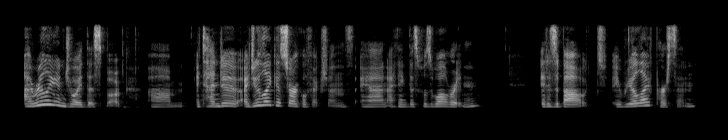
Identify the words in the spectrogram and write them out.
I really enjoyed this book. Um, I tend to, I do like historical fictions, and I think this was well written. It is about a real life person,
